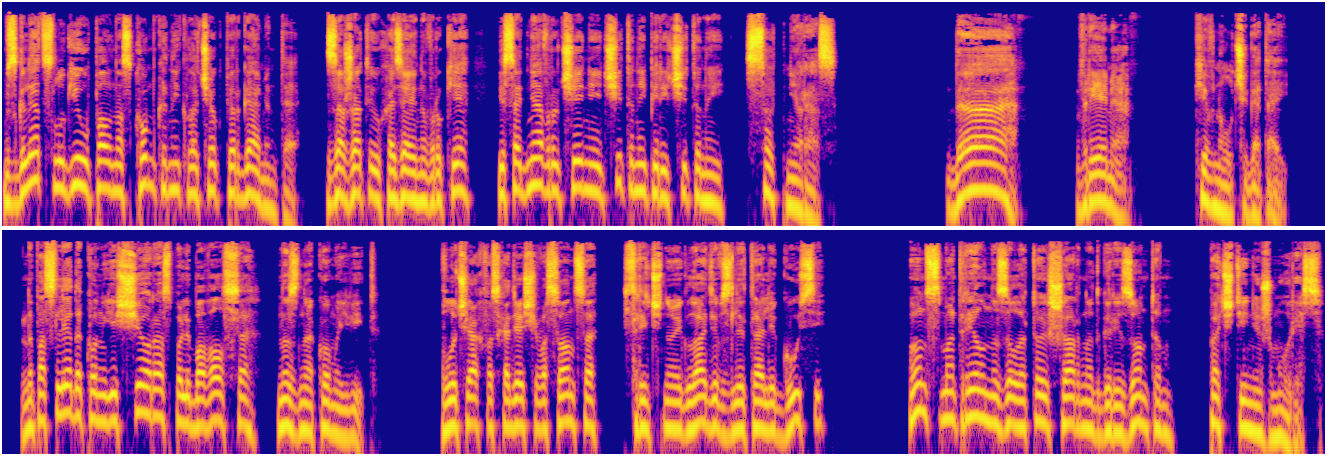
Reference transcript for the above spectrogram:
Взгляд слуги упал на скомканный клочок пергамента, зажатый у хозяина в руке и со дня вручения читанный-перечитанный сотни раз. «Да, время», — кивнул Чагатай. Напоследок он еще раз полюбовался на знакомый вид. В лучах восходящего солнца с речной глади взлетали гуси. Он смотрел на золотой шар над горизонтом, почти не жмурясь.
